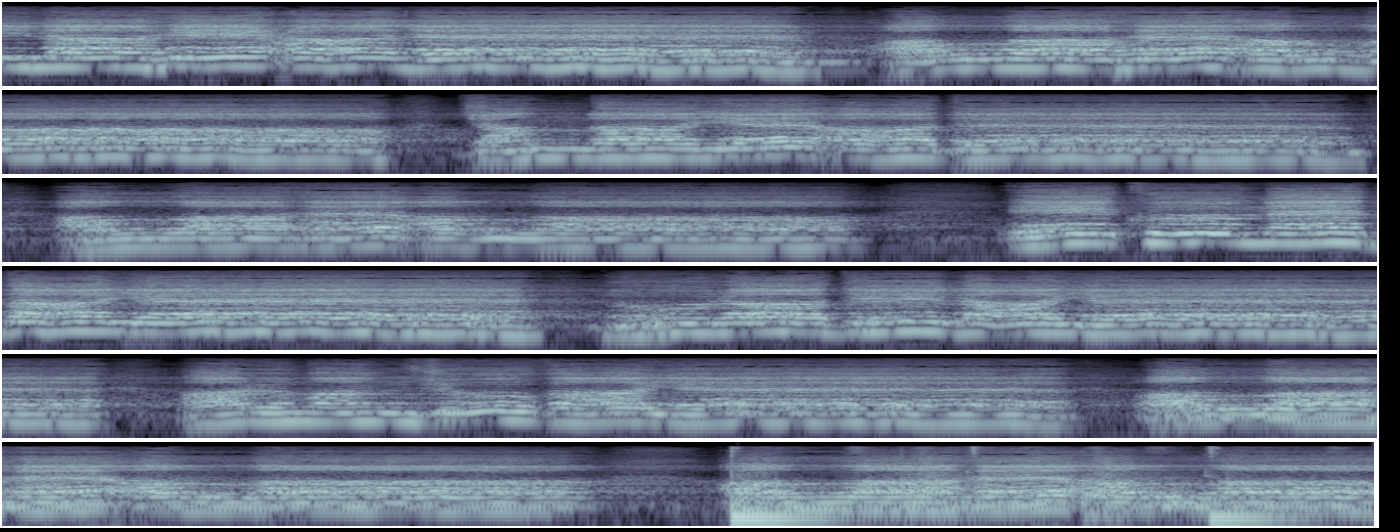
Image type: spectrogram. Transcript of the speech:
İlahi alem. Allah'e Allah. Candaye Adem. Allah'e Allah. Ekumedaye Nura dilaye Armancu gaye Allah'e Allah. Allah'e Allah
